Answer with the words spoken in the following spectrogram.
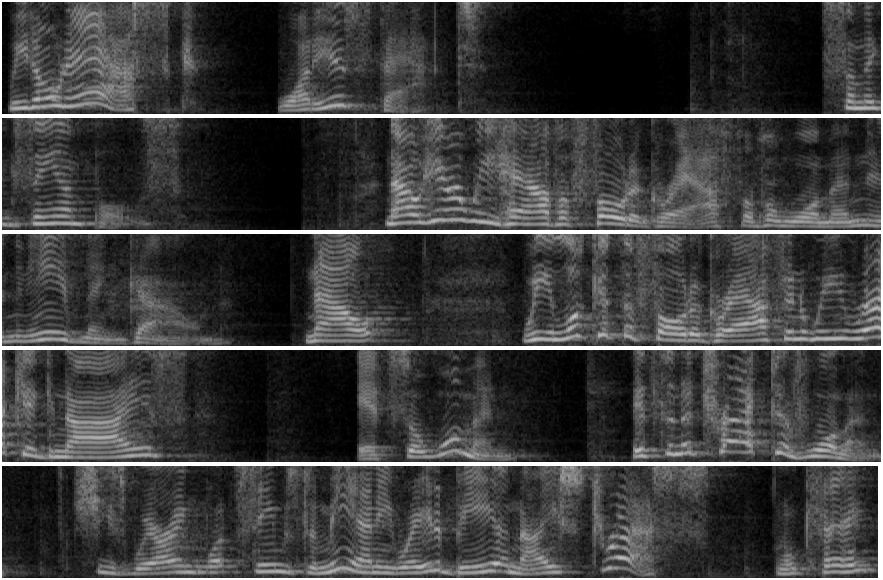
we don't ask, What is that? Some examples. Now, here we have a photograph of a woman in an evening gown. Now, we look at the photograph and we recognize it's a woman. It's an attractive woman. She's wearing what seems to me, anyway, to be a nice dress. Okay?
